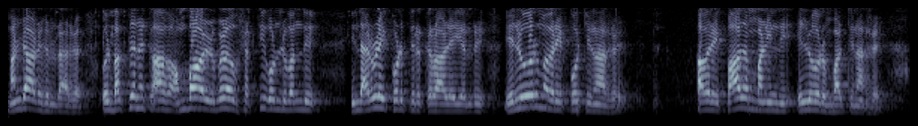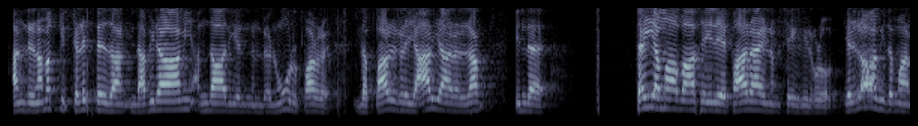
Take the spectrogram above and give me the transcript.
மண்டாடுகின்றார்கள் ஒரு பக்தனுக்காக அம்பாள் இவ்வளவு சக்தி கொண்டு வந்து இந்த அருளை கொடுத்திருக்கிறாளே என்று எல்லோரும் அவரை போற்றினார்கள். அவரை பாதம் அணிந்து எல்லோரும் வாழ்த்தினார்கள். அன்று நமக்கு கிடைத்ததுதான் இந்த அபிராமி அந்தாதி என்கின்ற நூறு பாடல்கள். இந்த பாடல்களை யார் யாரெல்லாம் இந்த தை அமாவாசையிலே பாராயணம் செய்கிறீர்களோ எல்லா விதமான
